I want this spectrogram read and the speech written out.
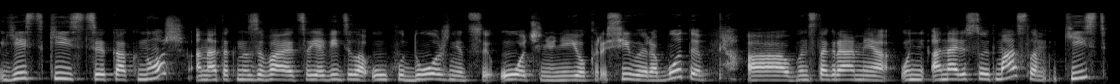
есть кисть как нож, она так называется. Я видела у художницы, очень у нее красивые работы. А, в инстаграме она рисует маслом кисть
